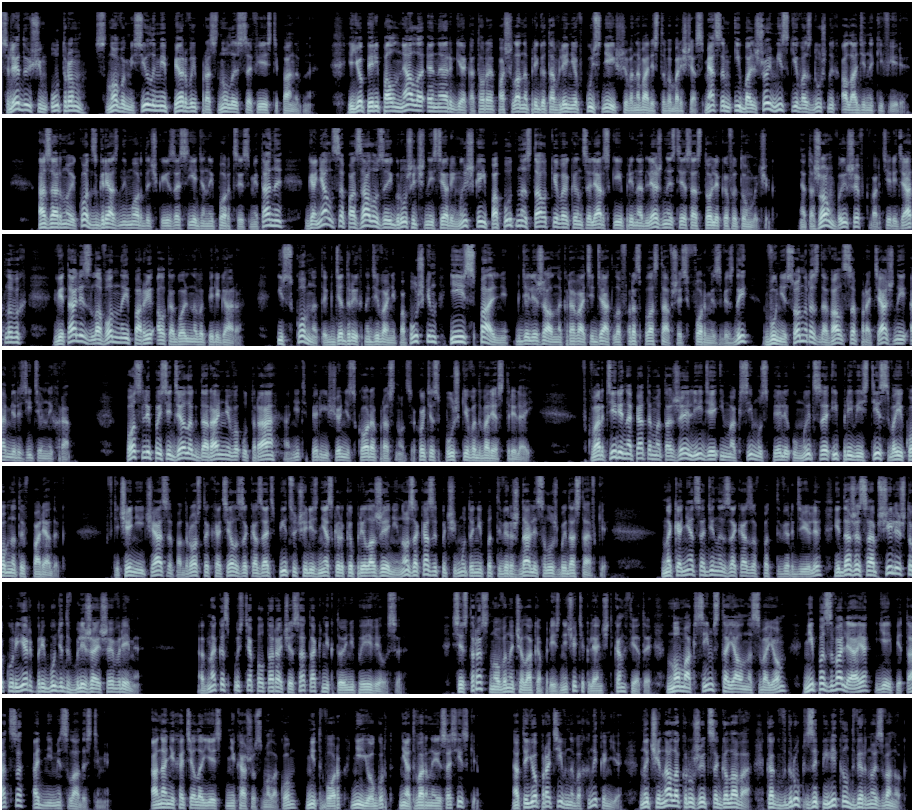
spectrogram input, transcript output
Следующим утром с новыми силами первой проснулась София Степановна. Ее переполняла энергия, которая пошла на приготовление вкуснейшего наваристого борща с мясом и большой миски воздушных оладий на кефире. Озорной кот с грязной мордочкой и засъеденной порцией сметаны гонялся по залу за игрушечной серой мышкой, попутно сталкивая канцелярские принадлежности со столиков и тумбочек. Этажом выше, в квартире Дятловых, витали зловонные пары алкогольного перегара. Из комнаты, где дрых на диване Попушкин, и из спальни, где лежал на кровати Дятлов, распластавшись в форме звезды, в унисон раздавался протяжный омерзительный храп. После посиделок до раннего утра они теперь еще не скоро проснутся, хоть из пушки во дворе стреляй. В квартире на пятом этаже Лидия и Максим успели умыться и привести свои комнаты в порядок. В течение часа подросток хотел заказать пиццу через несколько приложений, но заказы почему-то не подтверждали службой доставки. Наконец, один из заказов подтвердили и даже сообщили, что курьер прибудет в ближайшее время. Однако спустя полтора часа так никто и не появился. Сестра снова начала капризничать и клянчить конфеты, но Максим стоял на своем, не позволяя ей питаться одними сладостями. Она не хотела есть ни кашу с молоком, ни творог, ни йогурт, ни отварные сосиски. От ее противного хныканья начинала кружиться голова, как вдруг запиликал дверной звонок.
